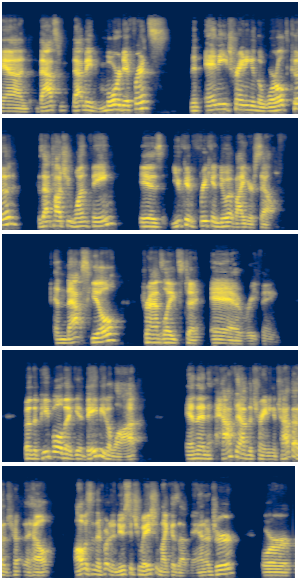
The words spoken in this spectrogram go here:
and that's that made more difference than any training in the world could because that taught you one thing is you can freaking do it by yourself. And that skill translates to everything. But the people that get babied a lot and then have to have the training and have to have the help all of a sudden they're put in a new situation like as a manager or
